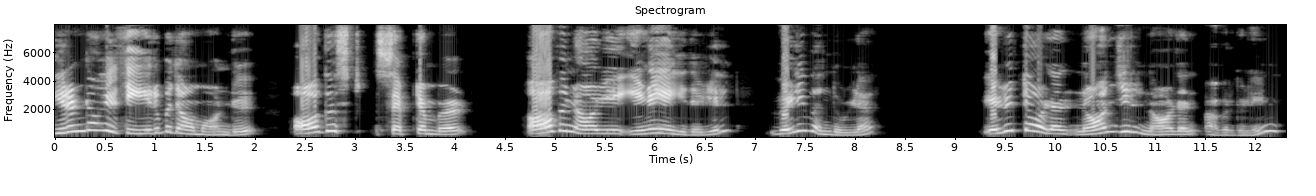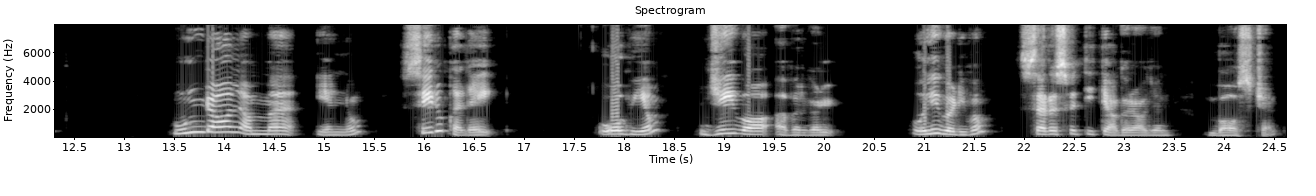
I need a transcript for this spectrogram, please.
இரண்டாயிரத்தி இருபதாம் ஆண்டு ஆகஸ்ட் செப்டம்பர் ஆவநாழி இணைய இதழில் வெளிவந்துள்ள எழுத்தாளர் நாஞ்சில் நாடன் அவர்களின் உண்டால் அம்ம என்னும் சிறுகதை. ஓவியம் ஜீவா அவர்கள். ஒலிவடிவம் சரஸ்வதி தியாகராஜன் பாஸ்டன்.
